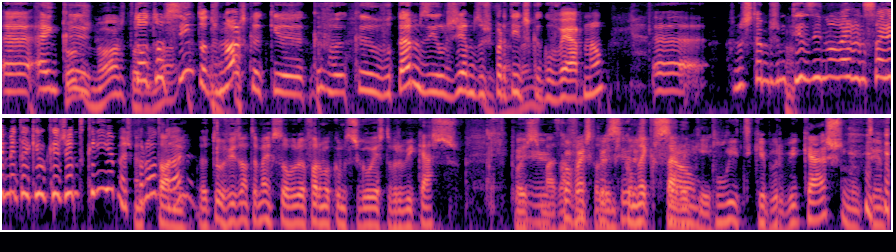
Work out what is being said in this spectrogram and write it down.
uh, em que. Todos nós, todos todo, nós. Sim, todos nós que, que, que, que votamos e elegemos os Exatamente. partidos que governam. Uh, nos estamos metidos e não era necessariamente aquilo que a gente queria, mas pronto, António, olha. a tua visão também sobre a forma como se chegou este barbicacho? Pois, mais à frente falamos como é que se sai daqui. política barbicacho, no tempo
